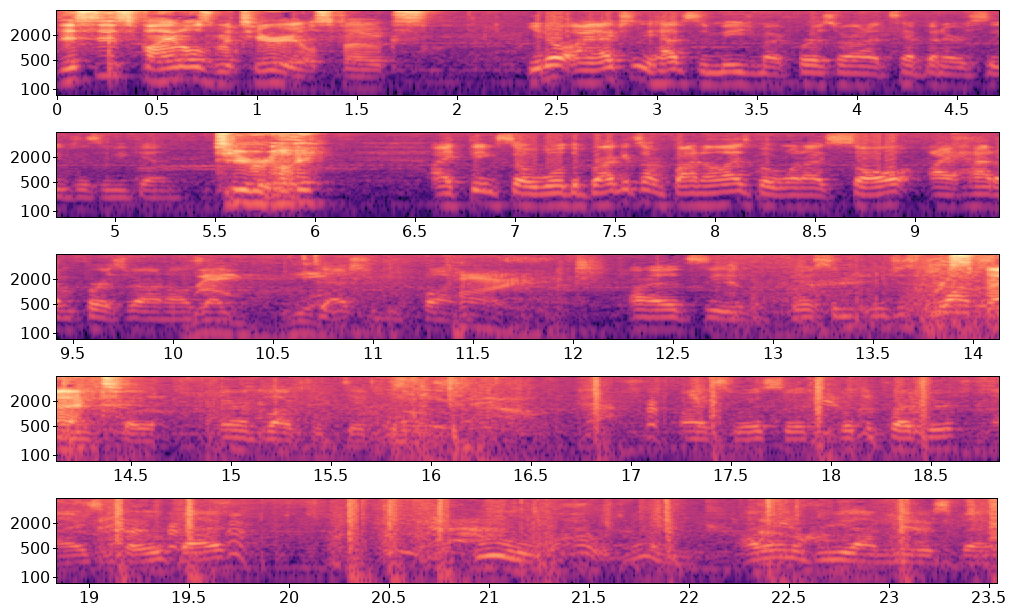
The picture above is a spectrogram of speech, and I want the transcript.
This is finals materials, folks. You know, I actually have Semiij my first round at Tampa Never Sleeps this weekend. Do you really? I think so. Well, the brackets aren't finalized, but when I saw I had him first round, I was like, that should be fun. Alright, let's see. There's some, we just Respect. Erron Black's ridiculous. Alright, Swiss, Swiss, put the pressure. Nice, poke back. Ooh, wow, ooh. I don't agree on meter spend.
